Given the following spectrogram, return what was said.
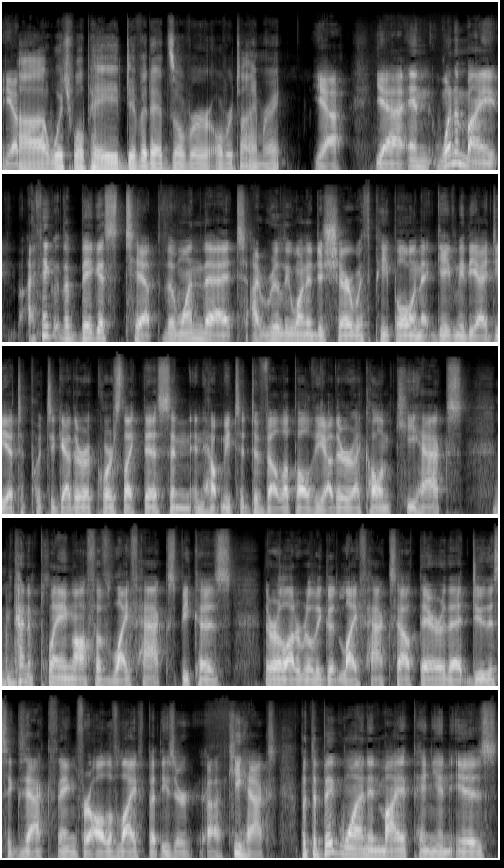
Yep. uh, which will pay dividends over over time, right? Yeah. Yeah. And one of my, I think the biggest tip, the one that I really wanted to share with people and that gave me the idea to put together a course like this and, and help me to develop all the other, I call them key hacks. I'm kind of playing off of life hacks because there are a lot of really good life hacks out there that do this exact thing for all of life, but these are uh, key hacks. But the big one, in my opinion, is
